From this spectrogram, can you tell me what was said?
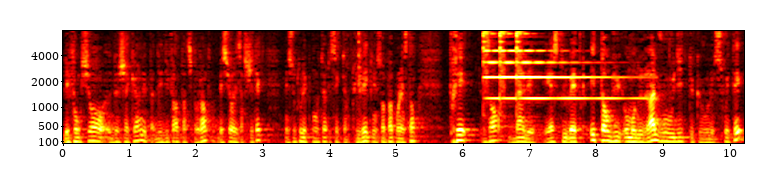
les fonctions de chacun, les, différentes parties prenantes, bien sûr les architectes, mais surtout les promoteurs du secteur privé qui ne sont pas pour l'instant très emballés. Et est-ce qu'il va être étendu au monde rural? Vous vous dites que vous le souhaitez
